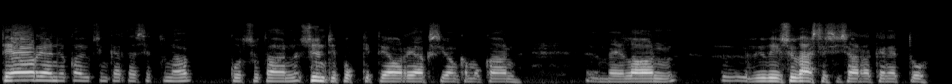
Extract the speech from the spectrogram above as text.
teorian, joka yksinkertaisettuna kutsutaan syntipukkiteoriaksi, jonka mukaan meillä on hyvin syvästi sisäänrakennettu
